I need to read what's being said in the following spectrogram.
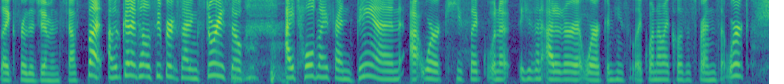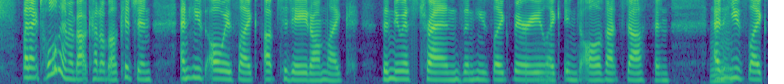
like for the gym and stuff. But I was gonna tell a super exciting story. So I told my friend Dan at work, he's like one of he's an editor at work and he's like one of my closest friends at work. And I told him about Kettlebell Kitchen and he's always like up to date on like the newest trends and he's like very mm-hmm. like into all of that stuff and and mm-hmm. he's like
